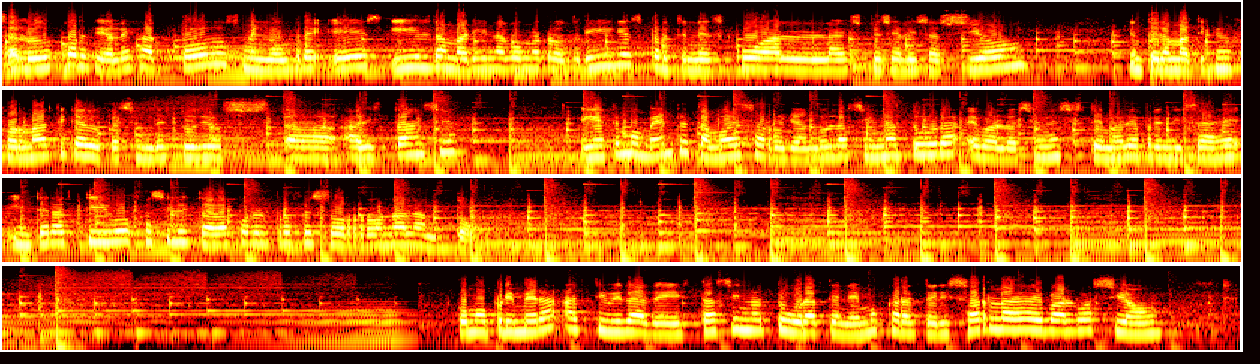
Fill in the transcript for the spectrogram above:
Saludos cordiales a todos. Mi nombre es Hilda Marina Gómez Rodríguez. Pertenezco a la especialización en telemática informática, educación de estudios a, distancia. En este momento estamos desarrollando la asignatura Evaluación en Sistemas de Aprendizaje Interactivo facilitada por el profesor Ronald Antón. Como primera actividad de esta asignatura tenemos caracterizar la evaluación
